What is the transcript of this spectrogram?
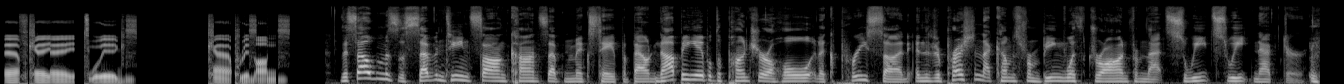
FKA Twigs. Capri Songs. This album is a 17 song concept mixtape about not being able to puncture a hole in a Capri Sun and the depression that comes from being withdrawn from that sweet, sweet nectar.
